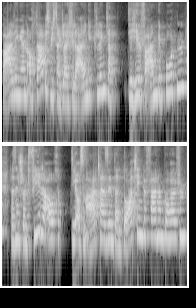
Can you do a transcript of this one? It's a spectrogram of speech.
Balingen. Auch da habe ich mich dann gleich wieder eingeklinkt, habe die Hilfe angeboten. Da sind schon viele auch, die aus dem Ahrtal sind, dann dorthin gefahren und geholfen.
